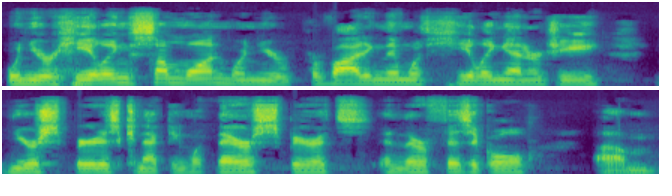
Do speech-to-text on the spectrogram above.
when you're healing someone, when you're providing them with healing energy, and your spirit is connecting with their spirits and their physical. Um,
